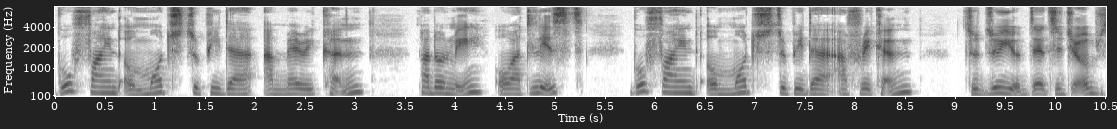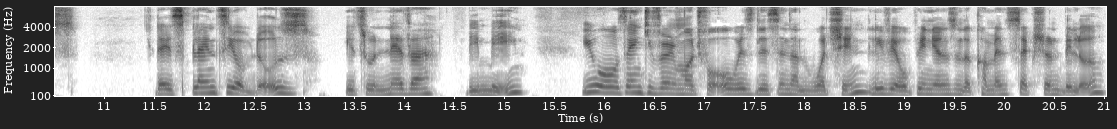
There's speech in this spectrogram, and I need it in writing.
go find a much stupider American, pardon me, or at least go find a much stupider African to do your dirty jobs. There is plenty of those. It will never be me. You all, thank you very much for always listening and watching. Leave your opinions in the comment section below.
